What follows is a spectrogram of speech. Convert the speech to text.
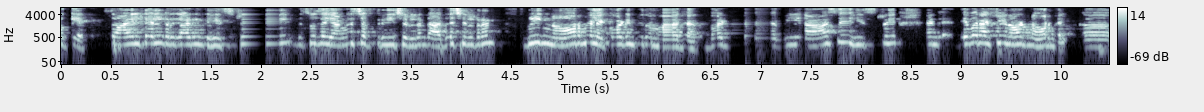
Okay, so I'll tell regarding the history. This was the youngest of three children. The other children being normal according to the mother, but uh, we asked the history, and they were actually not normal. Uh,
